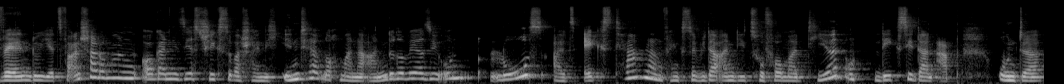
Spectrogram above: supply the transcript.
Wenn du jetzt Veranstaltungen organisierst, schickst du wahrscheinlich intern nochmal eine andere Version los als extern. Dann fängst du wieder an, die zu formatieren und legst sie dann ab unter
